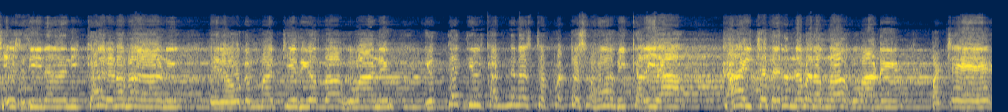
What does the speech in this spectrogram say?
ഷെയ്ഖ് ജീലാനി കാരണമാണ്. രോഗം മാറ്റിയത് അള്ളാഹുവാണ്. യുദ്ധത്തിൽ കണ്ണു നഷ്ടപ്പെട്ട സ്വഹാബിക്കറിയാ. കാഴ്ച തരുന്നവൻ അള്ളാഹുവാണ്. പക്ഷേ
